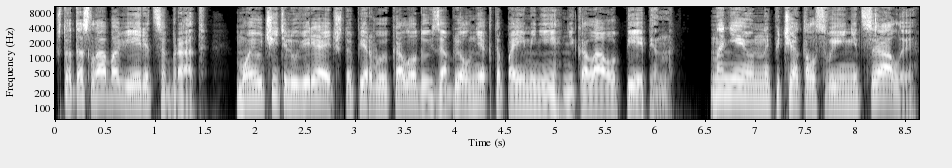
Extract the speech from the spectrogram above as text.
«Что-то слабо верится, брат. Мой учитель уверяет, что первую колоду изобрел некто по имени Николао Пепин. На ней он напечатал свои инициалы,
